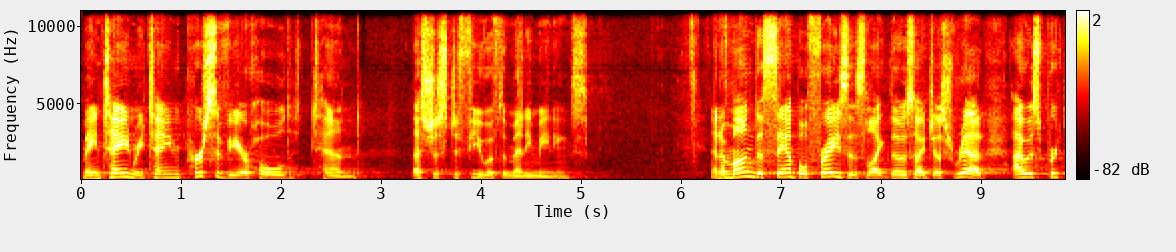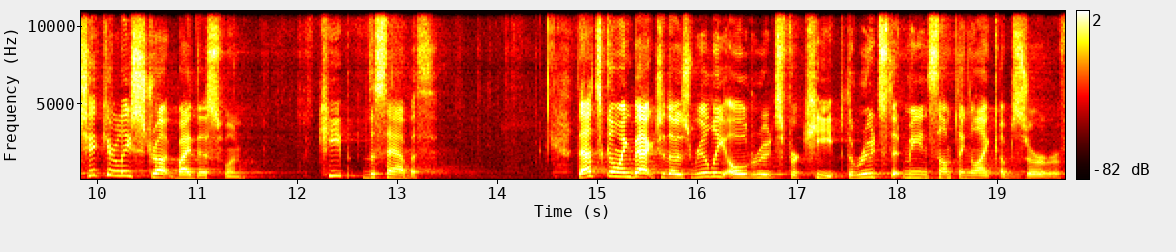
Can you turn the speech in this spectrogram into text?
maintain, retain, persevere, hold, tend. That's just a few of the many meanings. And among the sample phrases like those I just read, I was particularly struck by this one keep the Sabbath. That's going back to those really old roots for keep, the roots that mean something like observe.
